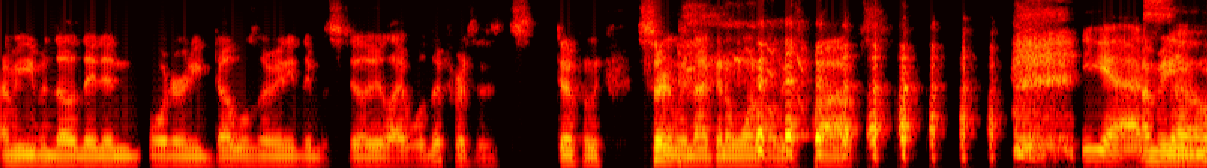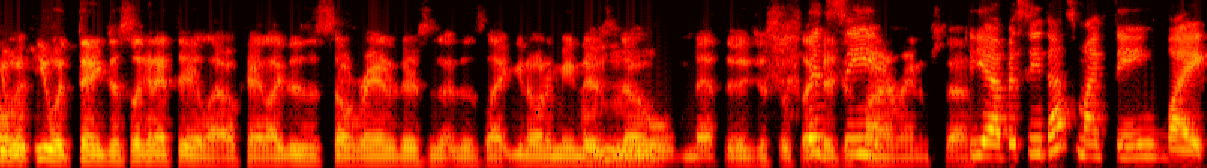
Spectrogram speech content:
I mean, even though they didn't order any doubles or anything, but still, you're like, well, this person's definitely, certainly not going to want all these pops. Yeah. I mean, so, you would you would think just looking at there, like, okay, like this is so random. There's there's like, you know what I mean? There's Mhm. no method. It just looks like But they're see, just buying random stuff. Yeah, but see, that's my thing. Like,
